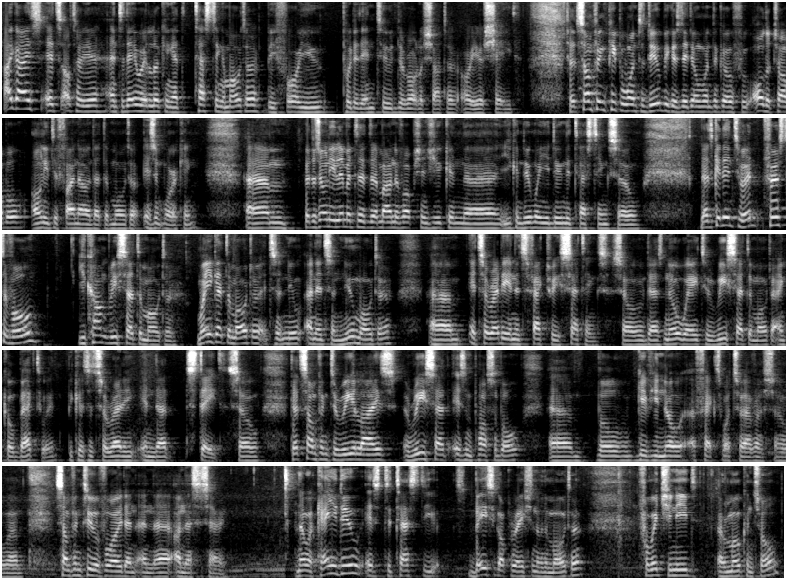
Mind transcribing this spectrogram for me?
Hi guys, it's Otto here and today we're looking at testing a motor before you put it into the roller shutter or your shade. So it's something people want to do because they don't want to go through all the trouble only to find out that the motor isn't working. Um, but there's only limited amount of options you can, uh, you can do when you're doing the testing so let's get into it. First of all, you can't reset the motor. When you get the motor, it's a new and it's a new motor. Um, it's already in its factory settings, so there's no way to reset the motor and go back to it because it's already in that state. So that's something to realize. A reset isn't possible. Um, will give you no effects whatsoever. So um, something to avoid and, and uh, unnecessary. Now, what can you do is to test the basic operation of the motor for which you need a remote control.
